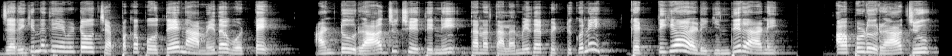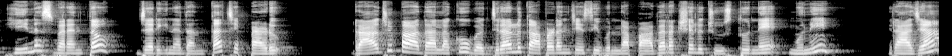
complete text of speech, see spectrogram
జరిగినదేమిటో చెప్పకపోతే నా మీద ఒట్టే అంటూ రాజు చేతిని తన తల మీద పెట్టుకుని గట్టిగా అడిగింది రాణి. అప్పుడు రాజు హీనస్వరంతో జరిగినదంతా చెప్పాడు. రాజు పాదాలకు వజ్రాలు తాపడం చేసి ఉన్న పాదరక్షలు చూస్తూనే ముని రాజా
